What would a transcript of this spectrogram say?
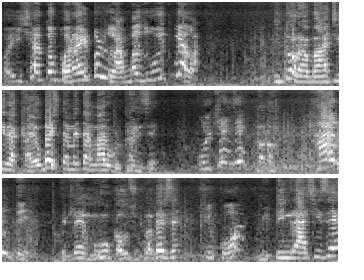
પૈસા તો ભરાય પણ લાંબા જોઈ પેલા. એ તો બાચી રખાયો. બસ તમે તમારું ઓળખાણ છે. ઓળખે છે. સારું તે. એટલે હું કઉ છું ખબર છે? શું કહો? મીટિંગ રાખી છે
